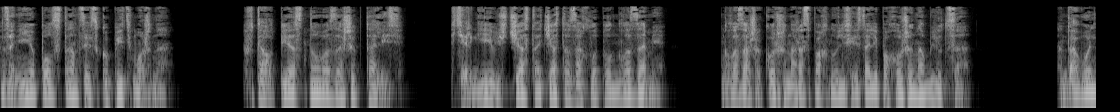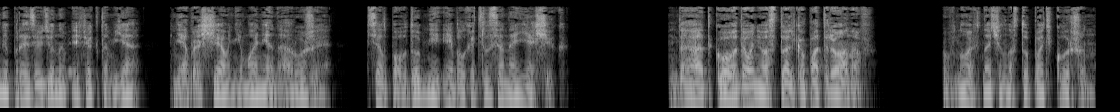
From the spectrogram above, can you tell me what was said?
за нее полстанции скупить можно. В толпе снова зашептались. Сергеевич часто-часто захлопал глазами. Глаза же Коршуна распахнулись и стали похожи на блюдца. Довольный произведенным эффектом я, не обращая внимания на оружие, сел поудобнее и облокотился на ящик. «Да откуда у него столько патронов?» Вновь начал наступать Коршун.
